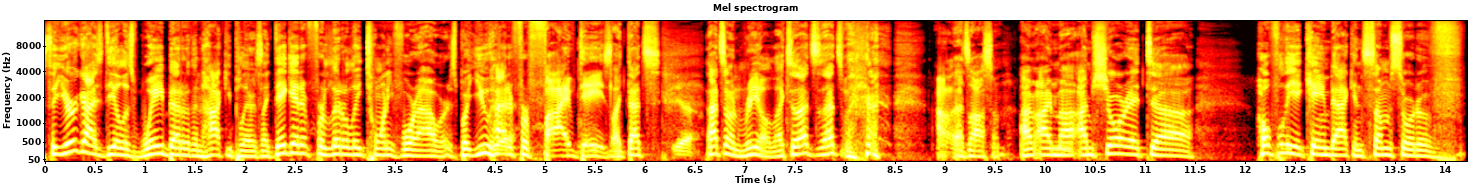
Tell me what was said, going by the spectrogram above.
so your guys' deal is way better than hockey players. Like they get it for literally 24 hours, but you had it for five days. Like that's Yeah. that's unreal. Like so that's that's oh, that's awesome. I'm I'm uh, I'm sure it. Uh, hopefully, it came back in some sort of.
